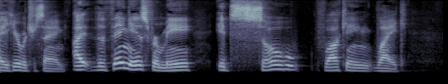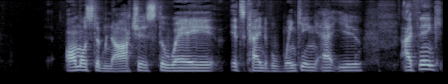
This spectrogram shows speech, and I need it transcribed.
I hear what you're saying. I the thing is for me, it's so fucking like almost obnoxious the way it's kind of winking at you. I think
